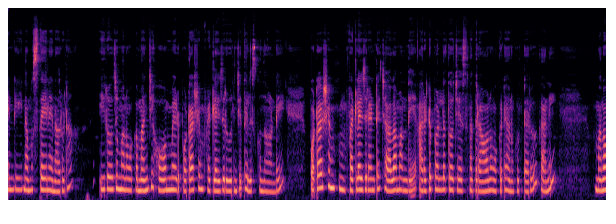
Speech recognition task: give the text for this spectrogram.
అండి నమస్తే నేను అరుణ. ఈరోజు మనం ఒక మంచి హోమ్ మేడ్ పొటాషియం ఫెర్టిలైజర్ గురించి తెలుసుకుందాం అండి. పొటాషియం ఫెర్టిలైజర్ అంటే చాలామంది అరటిపళ్ళతో చేసిన ద్రావణం ఒకటే అనుకుంటారు కానీ మనం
